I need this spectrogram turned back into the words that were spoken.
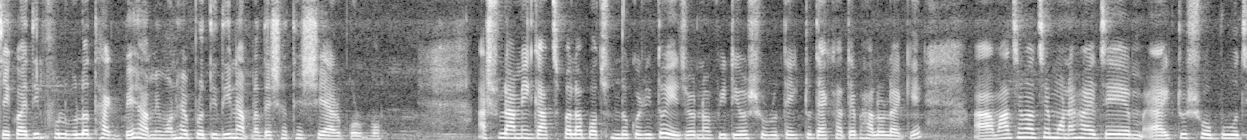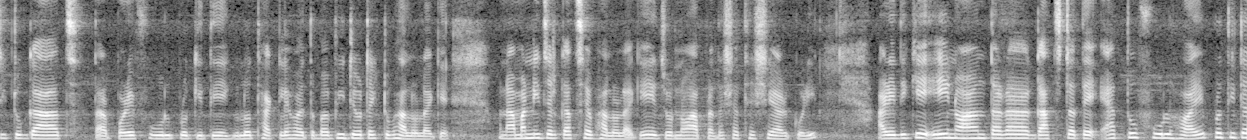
যে কয়দিন ফুলগুলো থাকবে, আমি মনে হয় প্রতিদিন আপনাদের সাথে শেয়ার করব। আসলে আমি গাছপালা পছন্দ করি তো এই জন্য ভিডিও শুরুতে একটু দেখাতে ভালো লাগে। মাঝে মাঝে মনে হয় যে একটু সবুজ, একটু গাছ, তারপরে ফুল, প্রকৃতি, এগুলো থাকলে হয়তো বা ভিডিওটা একটু ভালো লাগে। মানে আমার নিজের কাছে ভালো লাগে এই জন্য আপনাদের সাথে শেয়ার করি। আর এদিকে এই নয়নতারা গাছটাতে এত ফুল হয়, প্রতিটা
